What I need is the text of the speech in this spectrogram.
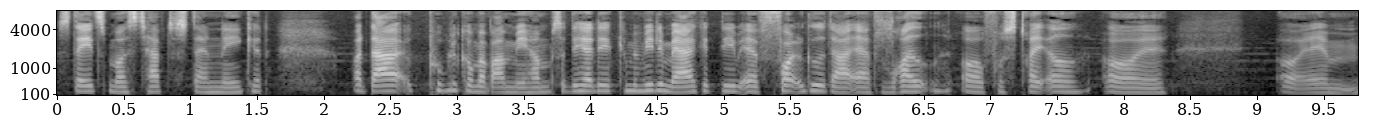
States must have to stand naked. Og der publikum er bare med ham. Så det her, det kan man virkelig mærke, at det er folket, der er vred og frustreret og, øh, og øh,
